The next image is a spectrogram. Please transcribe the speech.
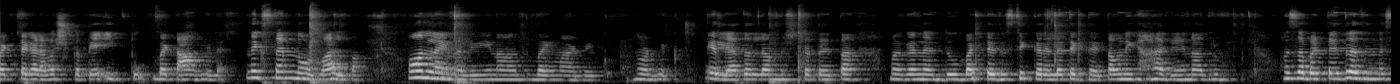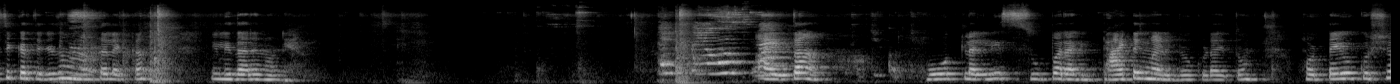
ಬಟ್ಟೆಗಳ ಅವಶ್ಯಕತೆ ಇತ್ತು ಬಟ್ ಆಗಲಿಲ್ಲ. ನೆಕ್ಸ್ಟ್ ಟೈಮ್ ನೋಡುವ ಅಲ್ವಾ? ಆನ್ಲೈನಲ್ಲಿ ಏನಾದರೂ ಬೈ ಮಾಡಬೇಕು, ನೋಡಬೇಕು. ಇರಲಿ, ಅದೆಲ್ಲ ಒಂದಿಷ್ಟು ಕತೆ ಆಯ್ತಾ? ಮಗನದ್ದು ಬಟ್ಟೆದು ಸ್ಟಿಕ್ಕರ್ ಎಲ್ಲ ತೆಗ್ದಾಯ್ತು? ಅವನಿಗೆ ಹಾಗೆ ಏನಾದರೂ ಹೊಸ ಬಟ್ಟೆ ಇದ್ದರೆ ಅದನ್ನು ಸ್ಟಿಕ್ಕರ್ ತೆಗೆದು ಅವನಂತ ಲೆಕ್ಕ ಇಲ್ಲಿದ್ದಾರೆ ನೋಡಿ. ಆಯಿತಾ? ಹೋಟ್ಲಲ್ಲಿ ಸೂಪರಾಗಿ ಬ್ಯಾಟಿಂಗ್ ಮಾಡಿದ್ದು ಕೂಡ ಇತ್ತು ಹೊಟ್ಟೆಗೂ ಖುಷಿ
